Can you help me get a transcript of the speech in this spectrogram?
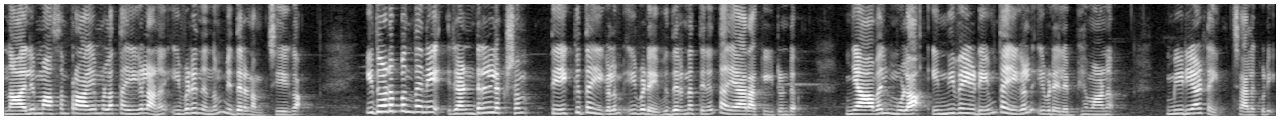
നാല് മാസം പ്രായമുള്ള തൈകളാണ് ഇവിടെ നിന്നും വിതരണം ചെയ്യുക. ഇതോടൊപ്പം തന്നെ രണ്ടര ലക്ഷം തേക്ക് തൈകളും ഇവിടെ വിതരണത്തിന് തയ്യാറാക്കിയിട്ടുണ്ട്. ഞാവൽ മുള എന്നിവയുടെയും തൈകൾ ഇവിടെ ലഭ്യമാണ്. Media time Chalakudy.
